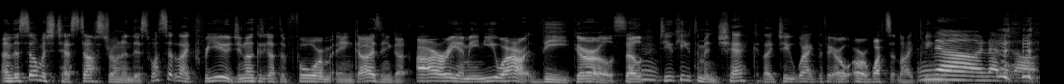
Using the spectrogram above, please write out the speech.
And there's so much testosterone in this. What's it like for you? Do you know, because you got the four main guys and you got Ari. I mean, you are the girl. So hmm. do you keep them in check? Like, do you wag the finger, Or, or what's it like being No, not at all.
